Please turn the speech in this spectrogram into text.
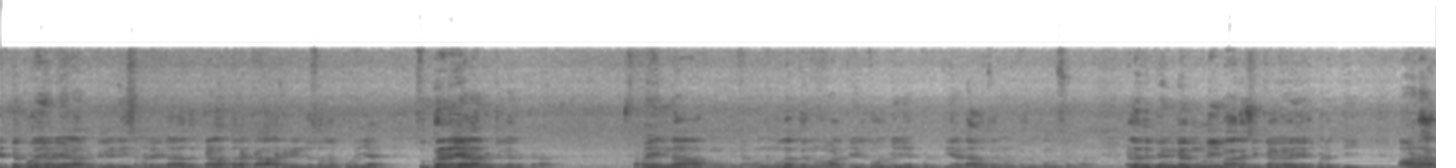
எட்டுக்குடையவன் ஏழாம் வீட்டிலே நீசமடைகிறார். அது களத்திர காரகன் என்று சொல்லக்கூடிய சுக்கரனே ஏழாம் வீட்டில் இருக்கிறார். அப்போ என்ன ஆகும் அப்படின்னா ஒன்று முதல் திருமண வாழ்க்கையில் தோல்வியை ஏற்படுத்தி இரண்டாவது திருமணத்திற்கு கொண்டு செல்வார். அல்லது பெண்கள் மூலியமாக சிக்கல்களை ஏற்படுத்தி ஆணாக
